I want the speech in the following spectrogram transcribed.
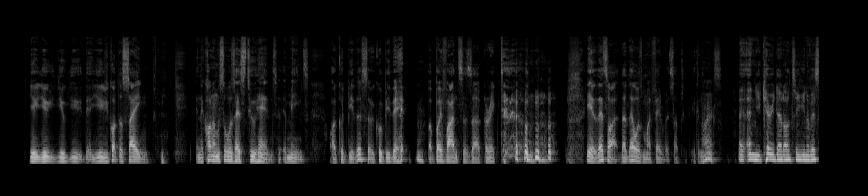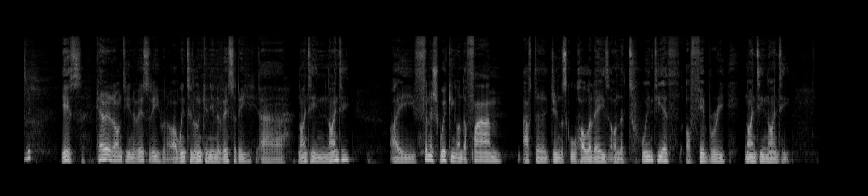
you you you you you got the saying, an economist always has two hands. It means or it could be this or it could be that, mm. but both answers are correct. mm. yeah, that's right. That that was my favorite subject, economics. Right. And you carried that on to university? Yes, carried it on to university. When I went to Lincoln University, uh, 1990, I finished working on the farm after during the school holidays on the 20th of February 1990.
